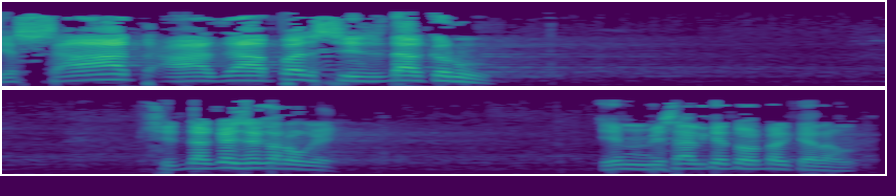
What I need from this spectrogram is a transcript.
کہ سات آزا پر سجدہ کروں۔ سجدہ کیسے کرو گے؟ یہ میں مثال کے طور پر کہہ رہا ہوں۔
